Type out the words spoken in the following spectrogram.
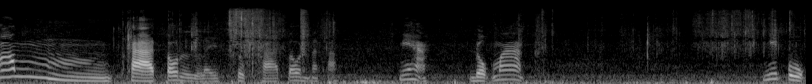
ง่อมคาต้นเลยสุกคาต้นนะคะ นี่ค่ะ ดกมาก นี่ปลูก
